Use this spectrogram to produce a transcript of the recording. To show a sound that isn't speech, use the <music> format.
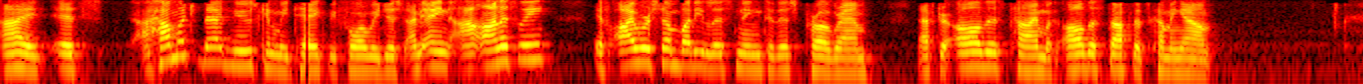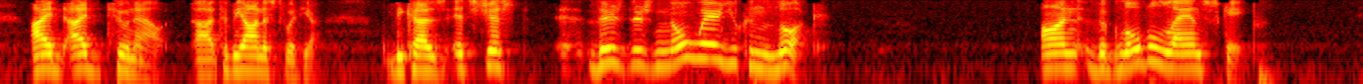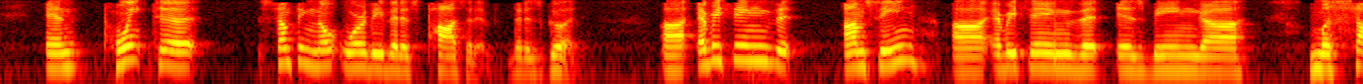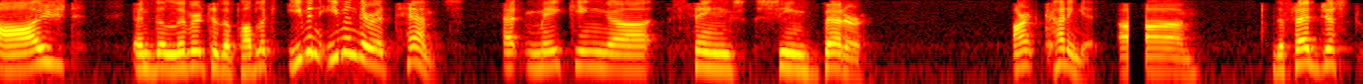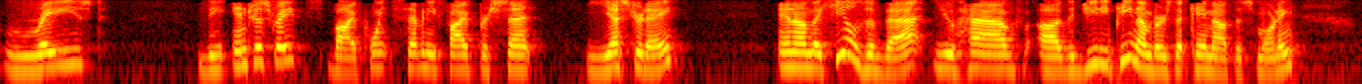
I it's how much bad news can we take before we just I mean honestly, if I were somebody listening to this program after all this time with all the stuff that's coming out, I'd I'd tune out. Uh, to be honest with you, because it's just there's there's nowhere you can look on the global landscape and point to something noteworthy that is positive, that is good. Uh, everything that I'm seeing, uh, everything that is being uh, massaged and delivered to the public, even even their attempts at making uh, things seem better aren't cutting it. Um, the Fed just raised the interest rates by 0.75% yesterday. And on the heels of that, you have uh, the GDP numbers that came out this morning.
